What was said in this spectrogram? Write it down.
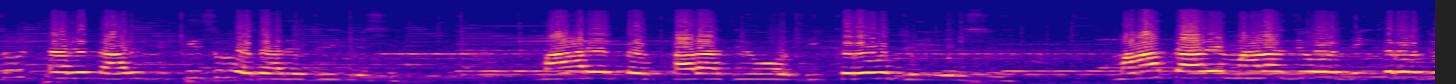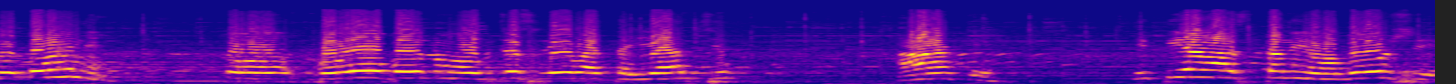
શું તારે તારી દીકરી શું વધારે જોઈએ છે? મારે તો તારા જેવો દીકરો જોઈએ છે. માં તારે મારા જેવો દીકરો જોતો હોય ને, તો બહુ બહુ નો અબજસ લેવા તૈયાર છે? હા કે. ઇતિહાસ તને અગોશે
